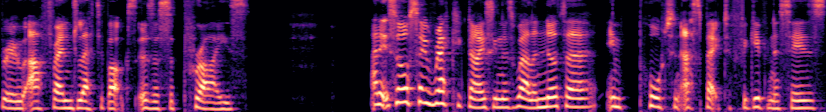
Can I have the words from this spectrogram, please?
through our friend's letterbox as a surprise. And it's also recognizing as well another important aspect of forgiveness is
